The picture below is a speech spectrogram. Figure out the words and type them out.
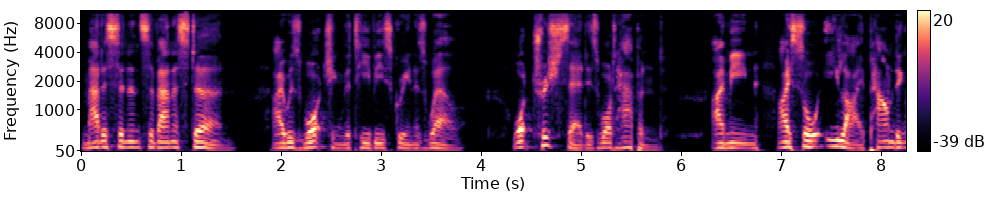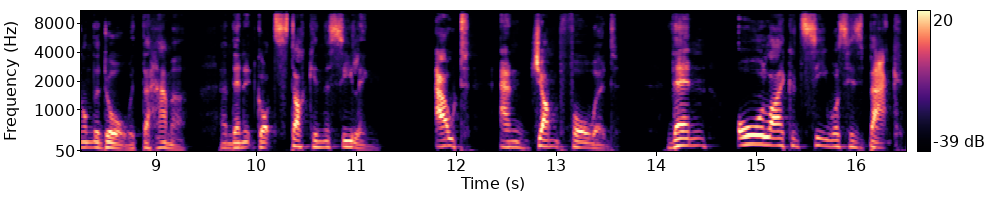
Madison and Savannah Stern. I was watching the TV screen as well. What Trish said is what happened. I mean, I saw Eli pounding on the door with the hammer, and then it got stuck in the ceiling. Out and jump forward. Then all I could see was his back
